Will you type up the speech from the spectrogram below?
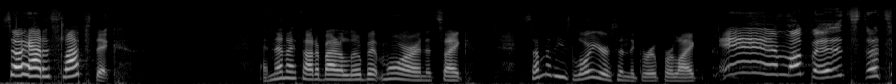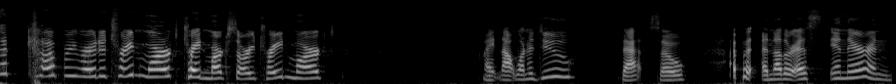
So I added slapstick. And then I thought about it a little bit more, and it's like some of these lawyers in the group are like, eh, Muppets, that's a copyrighted trademark. Trademark, sorry, trademarked. Might not want to do that, so I put another S in there, and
